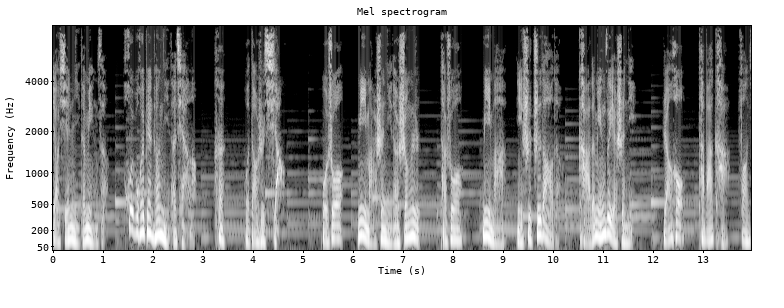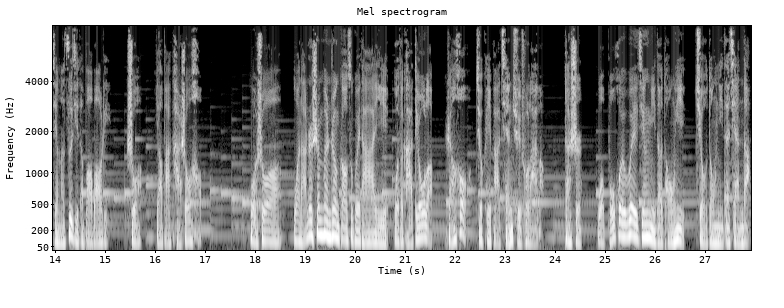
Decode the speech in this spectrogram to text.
要写你的名字？会不会变成你的钱了？哼，我倒是想。我说密码是你的生日，他说密码你是知道的。卡的名字也是你，然后他把卡放进了自己的包包里，说要把卡收好。我说我拿着身份证告诉柜台阿姨我的卡丢了，然后就可以把钱取出来了。但是我不会未经你的同意就动你的钱的。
